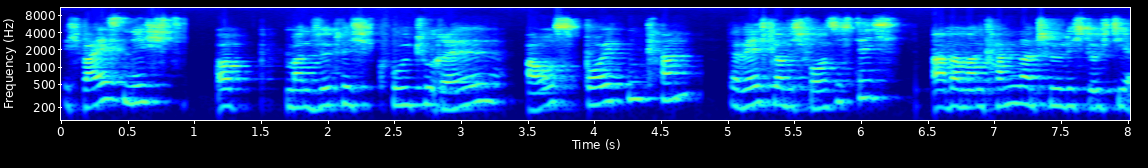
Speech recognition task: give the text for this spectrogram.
Ich weiß nicht, ob man wirklich kulturell ausbeuten kann. Da wäre ich, glaube ich, vorsichtig. Aber man kann natürlich durch die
